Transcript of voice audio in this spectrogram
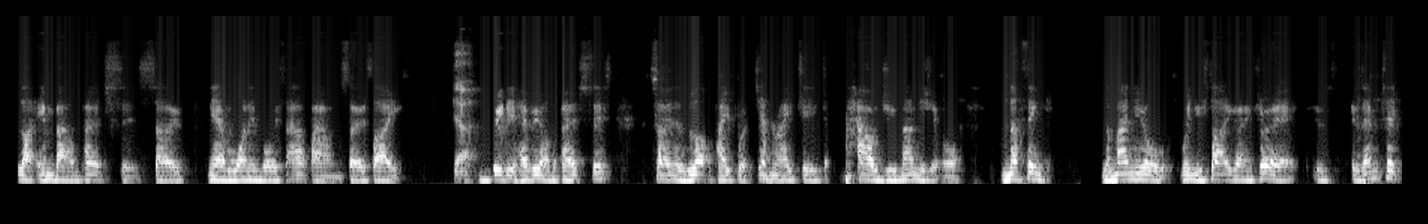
like inbound purchases. So you have one invoice outbound. So it's like yeah, really heavy on the purchases. So there's a lot of paperwork generated. How do you manage it all? Nothing. The manual, when you started going through it, it was, it was empty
